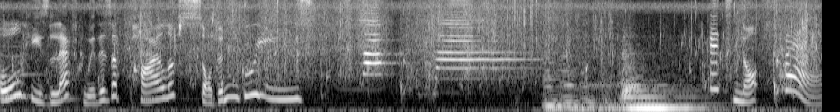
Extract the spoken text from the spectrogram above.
All he's left with is a pile of sodden greens. It's not fair.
